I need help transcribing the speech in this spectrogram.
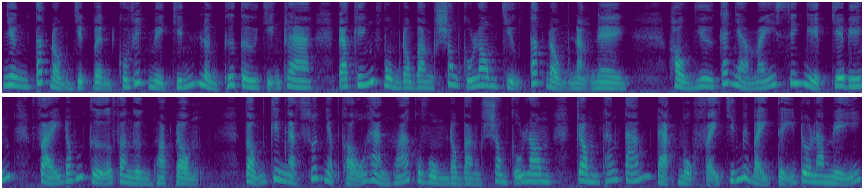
nhưng tác động dịch bệnh COVID-19 lần thứ tư diễn ra đã khiến vùng đồng bằng sông Cửu Long chịu tác động nặng nề hầu như các nhà máy xí nghiệp chế biến phải đóng cửa và ngừng hoạt động. Tổng kim ngạch xuất nhập khẩu hàng hóa của vùng đồng bằng sông Cửu Long trong tháng 8 đạt 1,97 tỷ đô la Mỹ,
